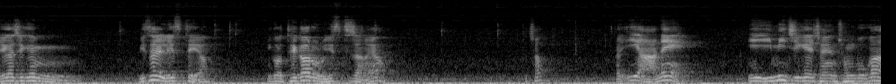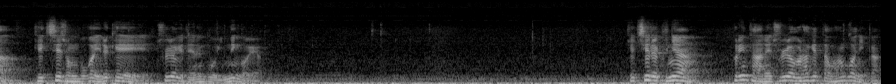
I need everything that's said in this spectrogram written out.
얘가 지금 미사일 리스트예요. 이거 대가로 리스트잖아요. 그쵸? 그러니까 이 안에 이 이미지에 된 정보가 객체 정보가 이렇게 출력이 되는 거 있는 거예요. 객체를 그냥 프린트 안에 출력을 하겠다고 한 거니까.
